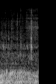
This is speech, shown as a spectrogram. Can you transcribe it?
you.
